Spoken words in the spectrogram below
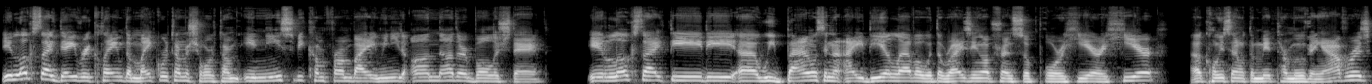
It looks like they reclaimed the micro term short term. It needs to be confirmed by, we need another bullish day. It looks like the the uh, we bounce in an ideal level with the rising uptrend support here, here, uh, coincident with the midterm moving average.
